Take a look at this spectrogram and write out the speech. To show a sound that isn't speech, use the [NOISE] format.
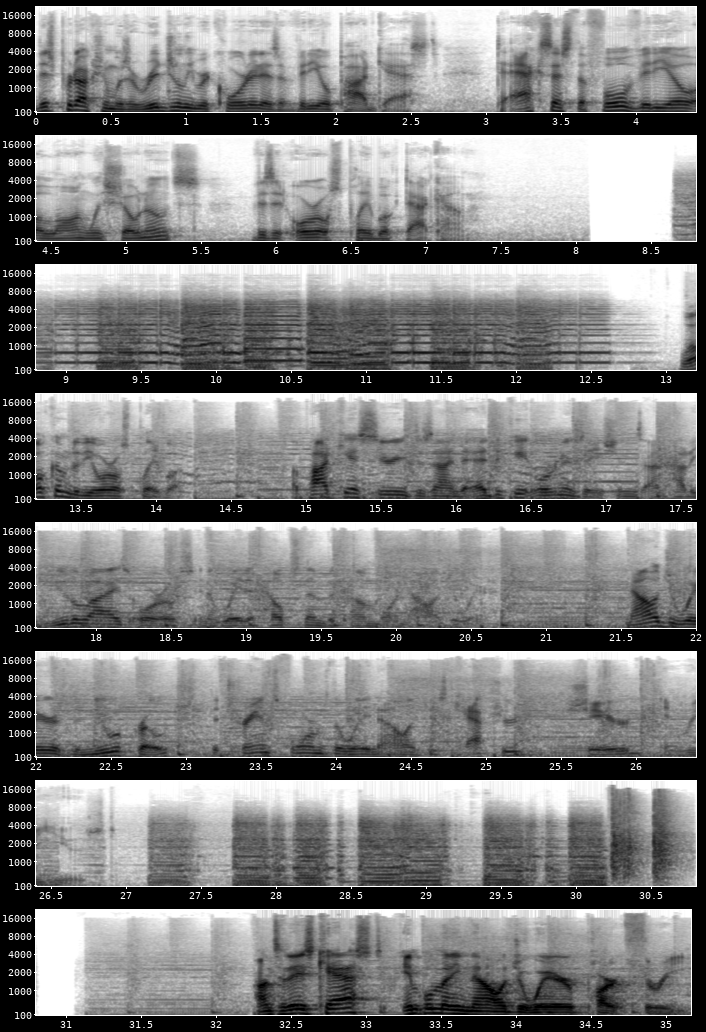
This production was originally recorded as a video podcast. To access the full video along with show notes, visit aurosplaybook.com. Welcome to the Auros Playbook, a podcast series designed to educate organizations on how to utilize Auros in a way that helps them become more knowledge aware. Knowledge aware is the new approach that transforms the way knowledge is captured, shared, and reused. On today's cast, Implementing Knowledge Aware Part 3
